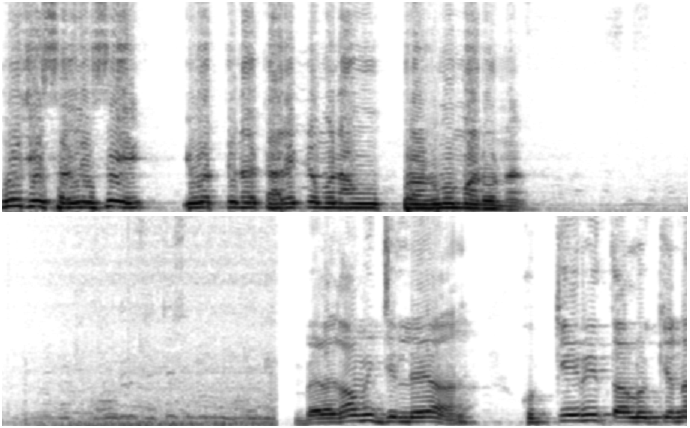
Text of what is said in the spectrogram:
ಪೂಜೆ ಸಲ್ಲಿಸಿ ಇವತ್ತಿನ ಕಾರ್ಯಕ್ರಮ ನಾವು ಪ್ರಾರಂಭ ಮಾಡೋಣ. ಬೆಳಗಾವಿ ಜಿಲ್ಲೆಯ ಹುಕ್ಕೇರಿ ತಾಲೂಕಿನ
